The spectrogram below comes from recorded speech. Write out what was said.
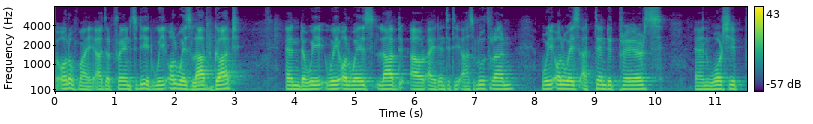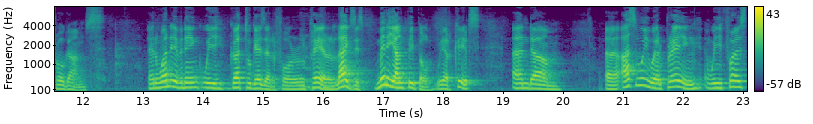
all of my other friends did, we always loved God and we, we always loved our identity as Lutheran. We always attended prayers and worship programs. And one evening we got together for prayer like this. Many young people, we are kids, and um, uh, as we were praying, we first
